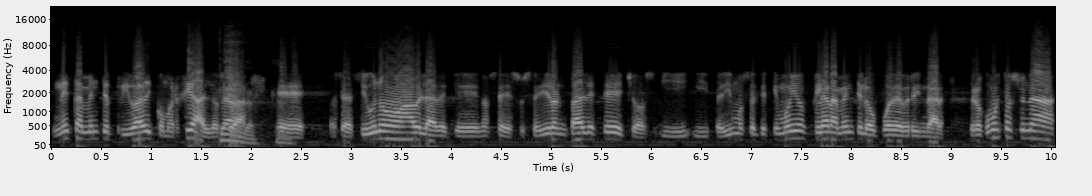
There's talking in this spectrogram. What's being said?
netamente privada y comercial, o sea, eh, o sea, si uno habla de que, no sé, sucedieron tales hechos y, y, pedimos el testimonio, claramente lo puede brindar. Pero como esto es una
